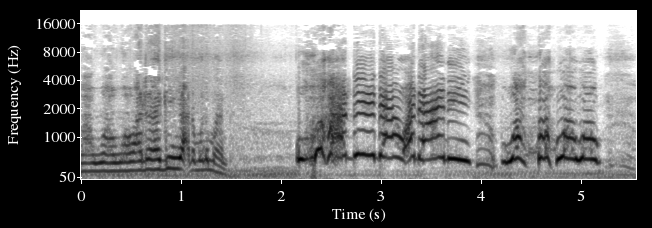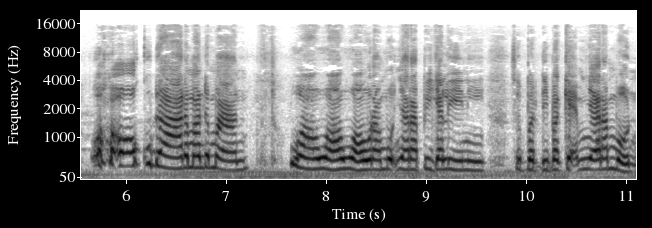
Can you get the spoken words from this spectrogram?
Wow, wow, wow, ada lagi nggak teman-teman? Wow, wow, wow, wow. Oh, oh kuda teman-teman. Wow, wow, wow, rambutnya rapi kali ini. Seperti pakai minyak rambut.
